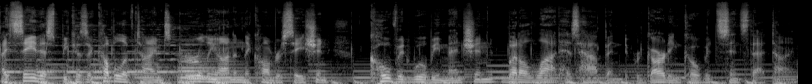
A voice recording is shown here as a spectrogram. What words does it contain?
I say this because a couple of times early on in the conversation, COVID will be mentioned, but a lot has happened regarding COVID since that time.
